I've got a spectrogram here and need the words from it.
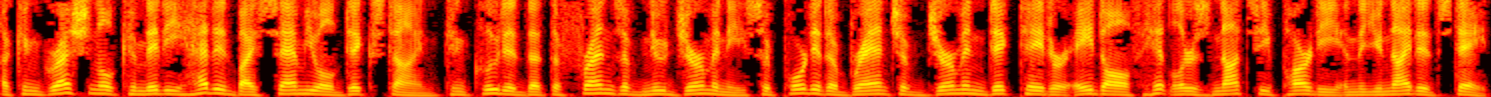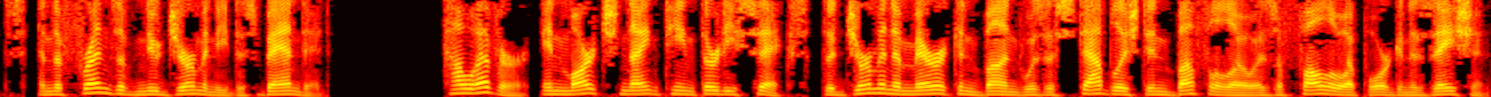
a congressional committee headed by Samuel Dickstein concluded that the Friends of New Germany supported a branch of German dictator Adolf Hitler's Nazi Party in the United States, and the Friends of New Germany disbanded. However, in March 1936, the German-American Bund was established in Buffalo as a follow-up organization.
